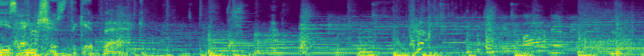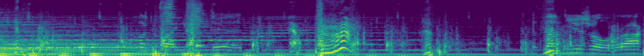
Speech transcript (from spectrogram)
He's anxious to get back. Did we find everything? Looks like I did. This unusual rock.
